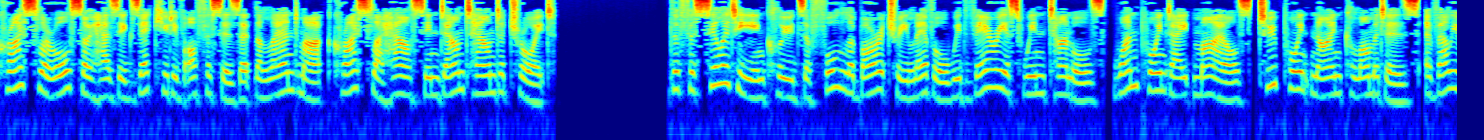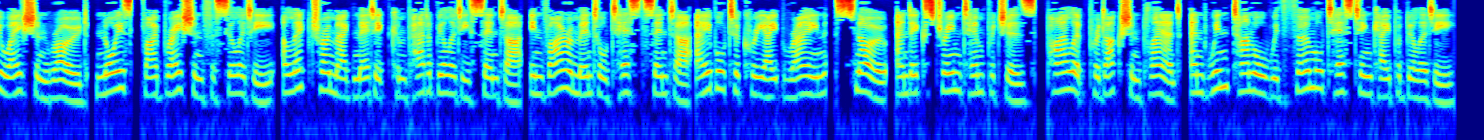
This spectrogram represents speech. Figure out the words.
Chrysler also has executive offices at the landmark Chrysler House in downtown Detroit. The facility includes a full laboratory level with various wind tunnels, 1.8 miles (2.9 kilometers) evaluation road, noise vibration facility, electromagnetic compatibility center, environmental test center able to create rain, snow, and extreme temperatures, pilot production plant, and wind tunnel with thermal testing capability.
